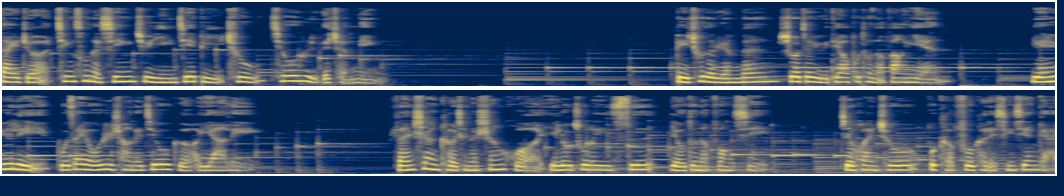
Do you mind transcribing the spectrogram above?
带着轻松的心去迎接彼处秋日里的晨鸣。笔触的人们说着语调不同的方言，言语里不再有日常的纠葛和压力，凡善可陈的生活也露出了一丝流动的缝隙，置换出不可复刻的新鲜感。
